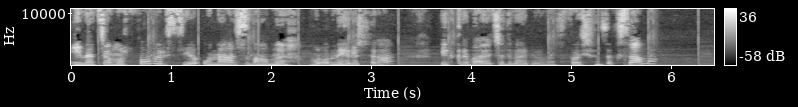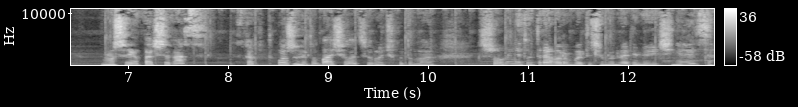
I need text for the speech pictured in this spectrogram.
І на цьому ж поверсі у нас з вами головний ресторан. Відкриваються двері у нас точно так само. Тому що я перший раз так підходжу, не побачила цю ручку. Думаю, що мені тут треба робити, чому двері не відчиняються.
